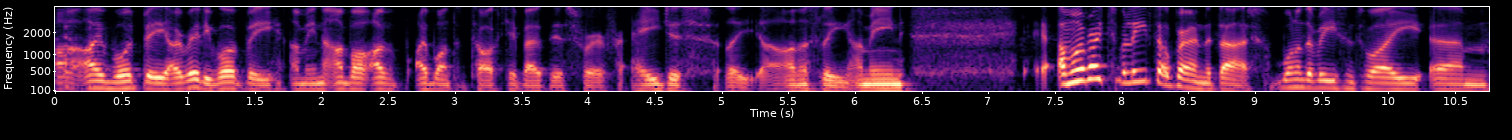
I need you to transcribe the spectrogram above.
I, I, would be i really would be. I mean I've, I've, i wanted to talk to you about this for for ages like honestly. I mean am i right to believe though bernard that one of the reasons why um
